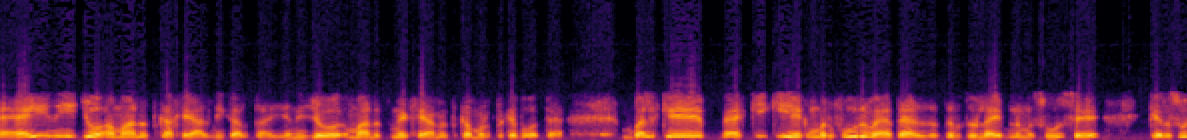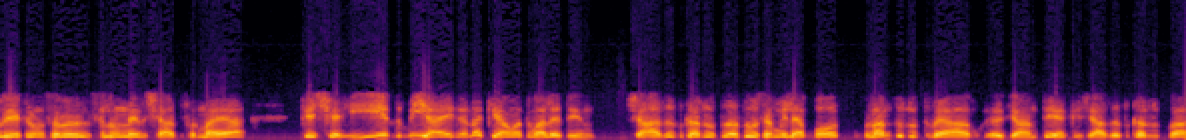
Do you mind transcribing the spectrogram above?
ہے ہی نہیں جو امانت کا خیال نہیں کرتا یعنی جو امانت میں خیانت کا مرتکب ہوتا ہے۔ بلکہ پیکی کی ایک مرفور روایت ہے حضرت عبداللہ ابن مسعود سے کہ رسول اکرم صلی اللہ علیہ وسلم نے ارشاد فرمایا کہ شہید بھی آئے گا نا قیامت والے دن۔ شہادت کا رتبہ تو اسے ملا، بہت بلند رتبہ ہے آپ جانتے ہیں کہ شہادت کا رتبہ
